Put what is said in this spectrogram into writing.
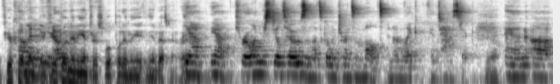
If you're putting in, and, if you you're know- putting in the interest, we'll put in the, the investment, right? Yeah, yeah. Throw on your steel toes and let's go and turn some malt. And I'm like, fantastic. Yeah. And uh,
